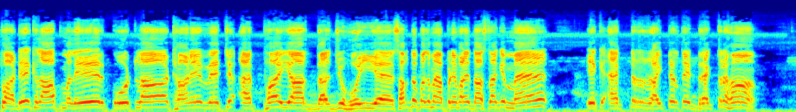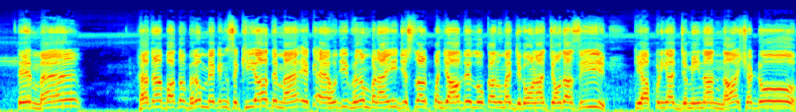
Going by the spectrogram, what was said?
ਤੁਹਾਡੇ ਖਿਲਾਫ ਮਲੇਰ ਕੋਟਲਾ ਥਾਣੇ ਵਿੱਚ ਐਫ ਆਈ ਆਰ ਦਰਜ ਹੋਈ ਹੈ। ਸਭ ਤੋਂ ਪਹਿਲਾਂ ਮੈਂ ਆਪਣੇ ਬਾਰੇ ਦੱਸਦਾ ਕਿ ਮੈਂ ਇੱਕ ਐਕਟਰ ਰਾਈਟਰ ਤੇ ਡਾਇਰੈਕਟਰ ਹਾਂ ਤੇ ਮੈਂ ਹੈਦਰਾਬਾਦ ਤੋਂ ਫਿਲਮ ਮੇਕਿੰਗ ਸਿੱਖੀ ਆ ਤੇ ਮੈਂ ਇੱਕ ਇਹੋ ਜਿਹੀ ਫਿਲਮ ਬਣਾਈ ਜਿਸ ਨਾਲ ਪੰਜਾਬ ਦੇ ਲੋਕਾਂ ਨੂੰ ਮੈਂ ਜਗਾਉਣਾ ਚਾਹੁੰਦਾ ਸੀ ਕਿ ਆਪਣੀਆਂ ਜ਼ਮੀਨਾਂ ਨਾ ਛੱਡੋ।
